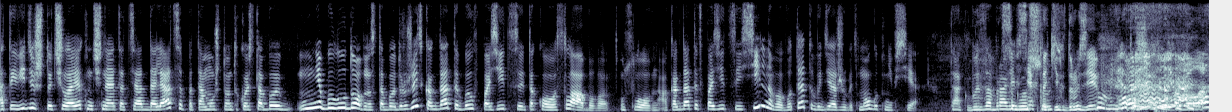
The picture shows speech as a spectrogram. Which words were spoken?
а ты видишь, что человек начинает от тебя отдаляться, потому что он такой с тобой... Мне было удобно с тобой дружить, когда ты был в позиции такого слабого, условно. А когда ты в позиции сильного, вот это выдерживать могут не все. Так, вы забрали Соглашусь. всех таких друзей, у меня таких не было.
